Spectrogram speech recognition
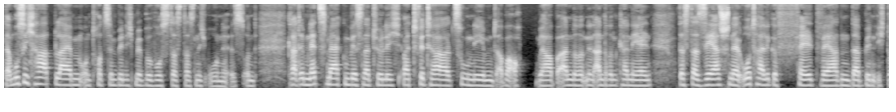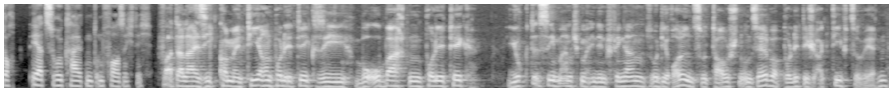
Da muss ich hart bleiben und trotzdem bin ich mir bewusst, dass das nicht ohne ist. Und gerade im Netz merken wir es natürlich bei Twitter zunehmend, aber auch ja, bei anderen, in anderen Kanälen, dass da sehr schnell Urteile gefällt werden, da bin ich doch eher zurückhaltend und vorsichtig. Atalay, Sie kommentieren Politik, Sie beobachten Politik. Juckt es Sie manchmal in den Fingern, so die Rollen zu tauschen und selber politisch aktiv zu werden?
